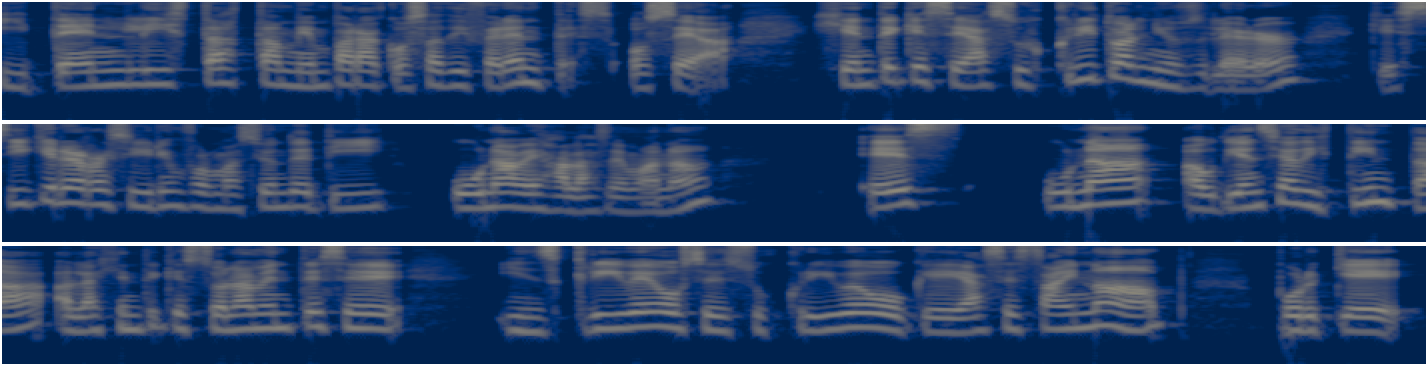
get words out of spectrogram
y ten listas también para cosas diferentes. O sea, gente que se ha suscrito al newsletter, que sí quiere recibir información de ti una vez a la semana, es una audiencia distinta a la gente que solamente se inscribe o se suscribe o que hace sign up porque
